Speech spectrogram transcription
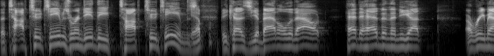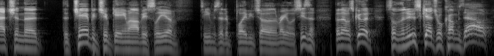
The top two teams were indeed the top two teams Yep. because you battled it out head to head, and then you got a rematch in the the championship game, obviously, of teams that have played each other in the regular season. But that was good. So the new schedule comes out,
